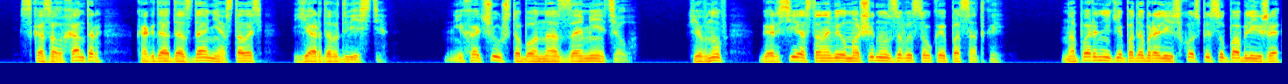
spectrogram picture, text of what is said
— сказал Хантер, когда до здания осталось ярдов 200. «Не хочу, чтобы он нас заметил». Кивнув, Гарсия остановил машину за высокой посадкой. Напарники подобрались к хоспису поближе,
